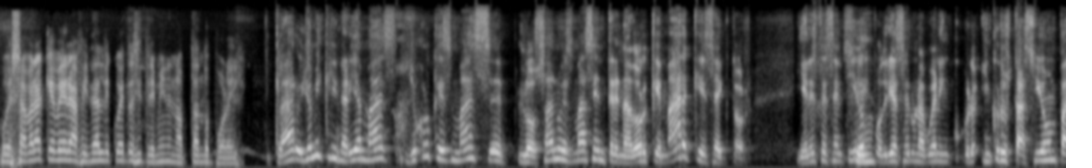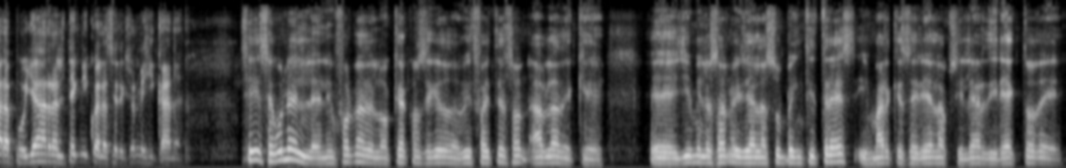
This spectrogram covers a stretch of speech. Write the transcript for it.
pues habrá que ver a final de cuentas si terminan optando por él. Claro, yo me inclinaría más, yo creo que es más, eh, Lozano es más entrenador que Márquez, Héctor y en este sentido podría ser una buena incrustación para apoyar al técnico de la selección mexicana. Sí, según el, informe de lo que ha conseguido David Faitelson, habla de que eh, Jimmy Lozano iría a la sub-23 y Márquez sería el auxiliar directo de,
